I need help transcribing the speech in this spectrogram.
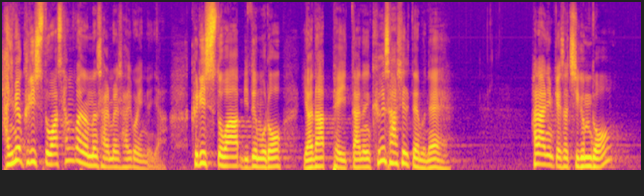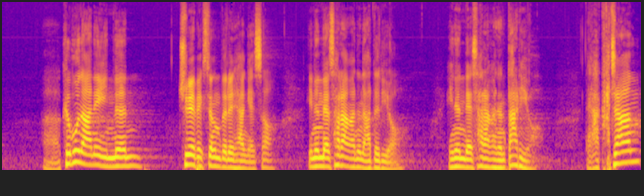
아니면 그리스도와 상관없는 삶을 살고 있느냐 그리스도와 믿음으로 연합해 있다는 그 사실 때문에 하나님께서 지금도 어, 그분 안에 있는 주의 백성들을 향해서 이는 내 사랑하는 아들이요 이는 내 사랑하는 딸이요 내가 가장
